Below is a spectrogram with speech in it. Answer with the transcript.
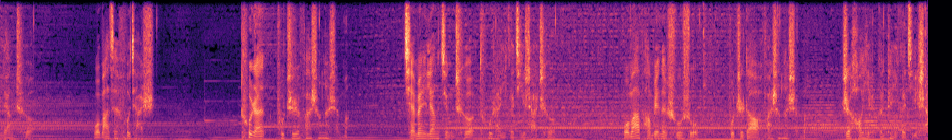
一辆车，我妈在副驾驶。突然不知发生了什么，前面一辆警车突然一个急刹车，我妈旁边的叔叔不知道发生了什么，只好也跟着一个急刹。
